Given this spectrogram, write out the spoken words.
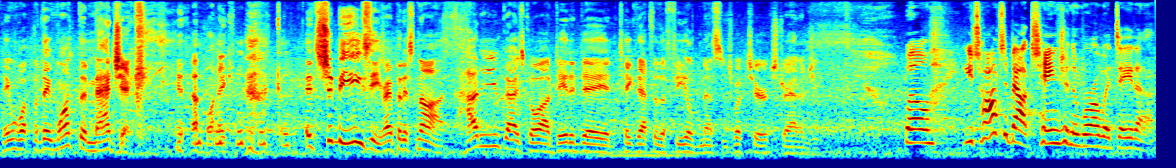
They want, but they want the magic. You know, like, it should be easy, right, but it's not. How do you guys go out day to day and take that to the field message? What's your strategy? Well, you talked about changing the world with data,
